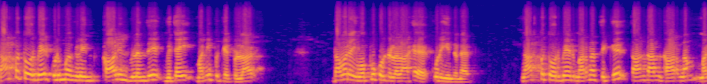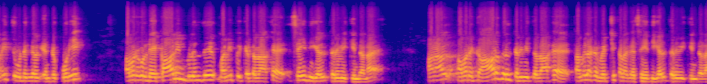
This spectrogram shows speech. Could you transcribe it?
நாற்பத்தோரு பேர் குடும்பங்களின் காலில் விழுந்து விஜய் மன்னிப்பு கேட்டுள்ளார். தவறை ஒப்புக்கொண்டுள்ளதாக கூறுகின்றனர். நாற்பத்தோரு பேர் மரணத்துக்கு தான் தான் காரணம் மன்னித்து விடுங்கள் என்று கூறி அவர்களுடைய காலில் விழுந்து மன்னிப்பு கேட்டதாக செய்திகள் தெரிவிக்கின்றன. ஆனால் அவருக்கு ஆறுதல் தெரிவித்ததாக தமிழக வெற்றி கழக செய்திகள் தெரிவிக்கின்றன.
